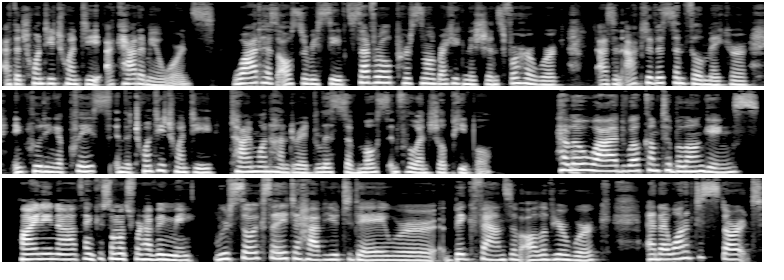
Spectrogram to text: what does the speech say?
at the 2020 Academy Awards. Waad has also received several personal recognitions for her work as an activist and filmmaker, including a place in the 2020 Time 100 list of most influential people. Hello, Waad. Welcome to Belongings. Hi, Lina. Thank you so much for having me. We're so excited to have you today. We're big fans of all of your work. And I wanted to start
